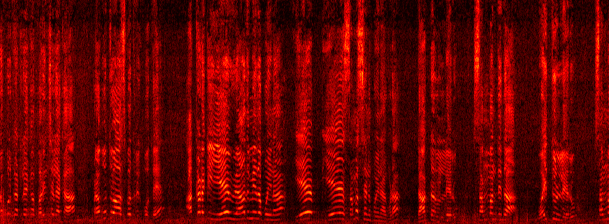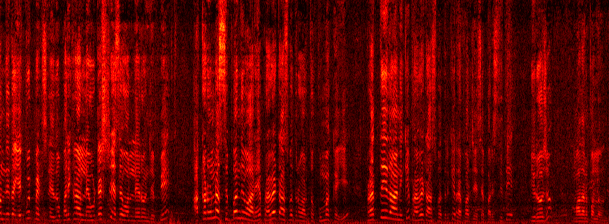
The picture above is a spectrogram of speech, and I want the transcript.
డబ్బులు కట్టలేక భరించలేక ప్రభుత్వ ఆసుపత్రికి పోతే అక్కడికి ఏ వ్యాధి మీద పోయినా ఏ ఏ సమస్యను పోయినా కూడా డాక్టర్లు లేరు సంబంధిత వైద్యులు లేరు సంబంధిత ఎక్విప్మెంట్స్ లేదు పరికరాలు లేవు టెస్ట్ చేసేవాళ్ళు లేరు అని చెప్పి అక్కడున్న సిబ్బంది వారే ప్రైవేట్ ఆసుపత్రి వారితో కుమ్మక్కయ్యి ప్రతిదానికి ప్రైవేట్ ఆసుపత్రికి రెఫర్ చేసే పరిస్థితి ఈరోజు మదనపల్లిలో ఉంది.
